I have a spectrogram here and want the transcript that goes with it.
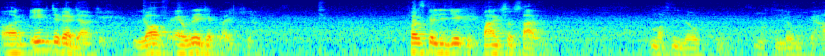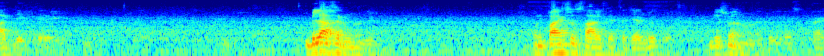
اور ایک جگہ جا کے لا آف ایوریج اپلائی کیا۔ فرض کر لیجیے کہ پانچ سو سال مسلم لوگ مسلم لوگوں کے ہاتھ دیکھتے رہے۔ بلاخر انہوں نے ان پانچ سو سال کے تجربے کو جس میں انہوں نے کوئی ہو سکتا ہے،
